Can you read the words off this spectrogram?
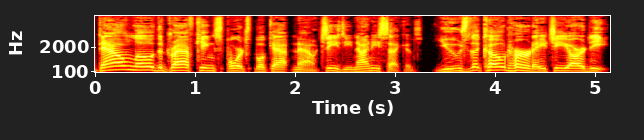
Download the DraftKings Sportsbook app now. It's easy, 90 seconds. Use the code HERD, H E R D.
